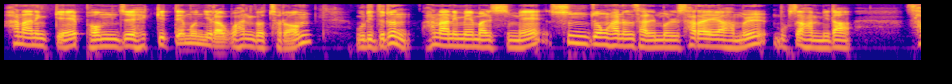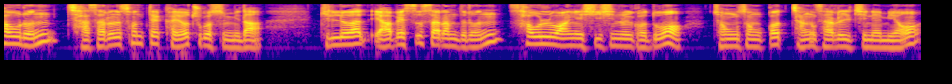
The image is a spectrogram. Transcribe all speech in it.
하나님께 범죄했기 때문이라고 한 것처럼 우리들은 하나님의 말씀에 순종하는 삶을 살아야 함을 묵상합니다. 사울은 자살을 선택하여 죽었습니다. 길르앗 야베스 사람들은 사울 왕의 시신을 거두어 정성껏 장사를 지내며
